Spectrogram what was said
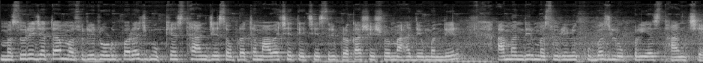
મસૂરી જતાં મસૂરી રોડ ઉપર જ મુખ્ય સ્થાન જે સૌપ્રથમ આવે છે તે છે શ્રી પ્રકાશેશ્વર મહાદેવ મંદિર. આ મંદિર મસૂરીનું ખૂબ જ લોકપ્રિય સ્થાન છે.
